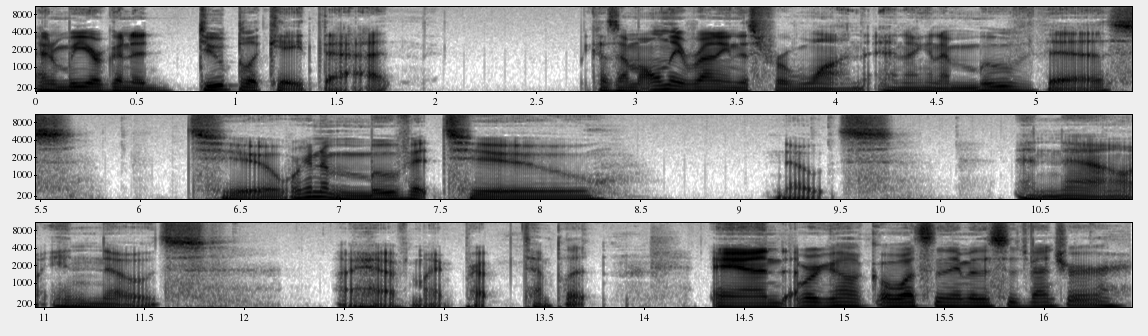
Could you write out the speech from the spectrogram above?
and we are going to duplicate that because I'm only running this for one and I'm going to move this to we're going to move it to notes. And now in notes I have my prep template. And we're going to go what's the name of this adventure?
